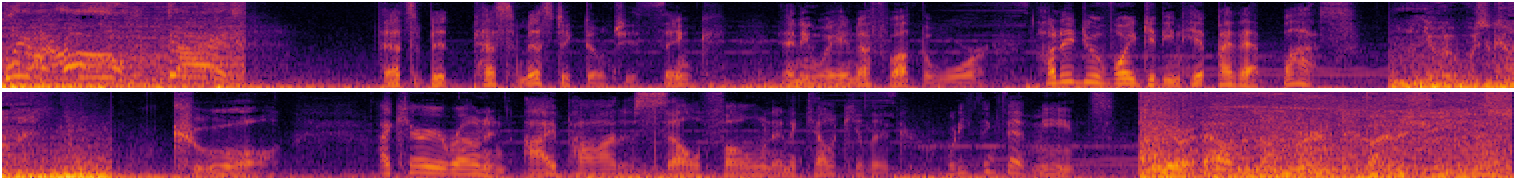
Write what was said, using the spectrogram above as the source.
We are all dead! That's a bit pessimistic, don't you think? Anyway, enough about the war. How did you avoid getting hit by that bus? I knew it was coming. Cool. I carry around an iPod, a cell phone, and a calculator. What do you think that means? We are outnumbered by machines.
